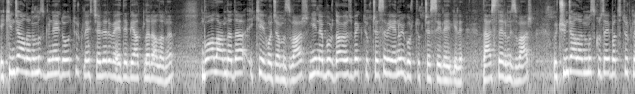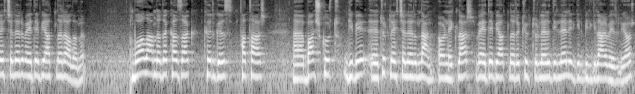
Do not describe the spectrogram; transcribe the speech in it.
İkinci alanımız Güneydoğu Türk Lehçeleri ve Edebiyatları alanı. Bu alanda da iki hocamız var. Yine burada Özbek Türkçesi ve Yeni Uygur Türkçesi ile ilgili derslerimiz var. Üçüncü alanımız Kuzeybatı Türk Lehçeleri ve Edebiyatları alanı. Bu alanda da Kazak, Kırgız, Tatar, e, Başkurt gibi e, Türk lehçelerinden örnekler ve edebiyatları, kültürleri, dillerle ilgili bilgiler veriliyor.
